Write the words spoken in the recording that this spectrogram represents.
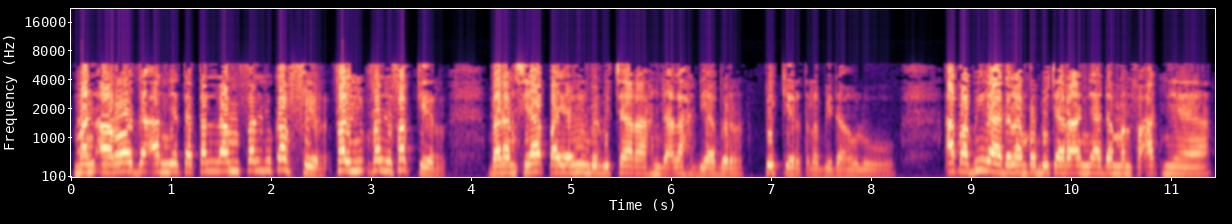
"Man arada an yatakallam falyukaffir, falyufakkir." Barang siapa yang ingin berbicara, hendaklah dia berpikir terlebih dahulu. Apabila dalam pembicaraannya ada manfaatnya,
